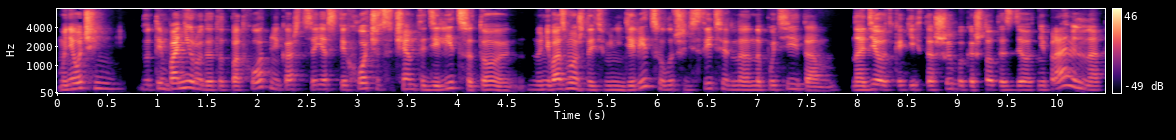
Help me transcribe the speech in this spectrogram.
Мне очень вот импонирует этот подход. Мне кажется, если хочется чем-то делиться, то ну, невозможно этим не делиться. Лучше действительно на пути там наделать каких-то ошибок и что-то сделать неправильно,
